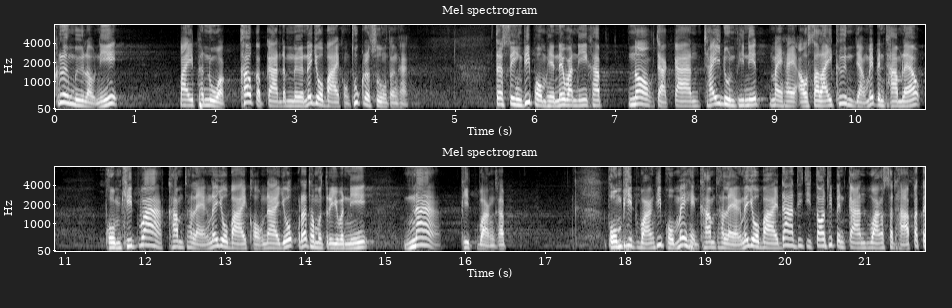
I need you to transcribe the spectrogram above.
เครื่องมือเหล่านี้ ไปผนวกเข้ากับการดำเนินนโยบายของทุกกระทรวงต่างหากแต่สิ่งที่ผมเห็นในวันนี้ครับ นอกจากการใช้ดุลพินิษไม่ให้เอาสไลด์ขึ้นอย่างไม่เป็นธรรมแล้ว ผมคิดว่าคำแถลงนโยบายของนายกรัฐมนตรีวันนี้ น่าผิดหวังครับ ผมผิดหวังที่ผมไม่เห็นคำแถลงนโยบายด้านดิจิตอลที่เป็นการวางสถาปัต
